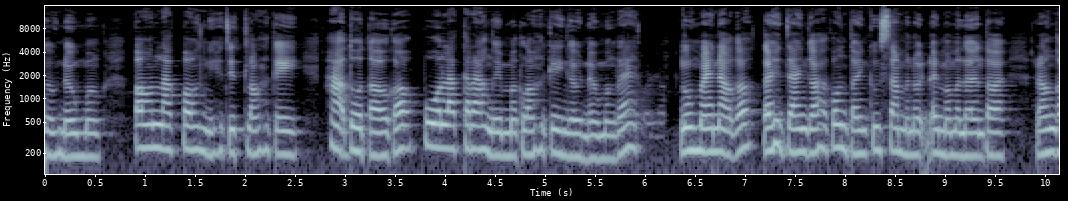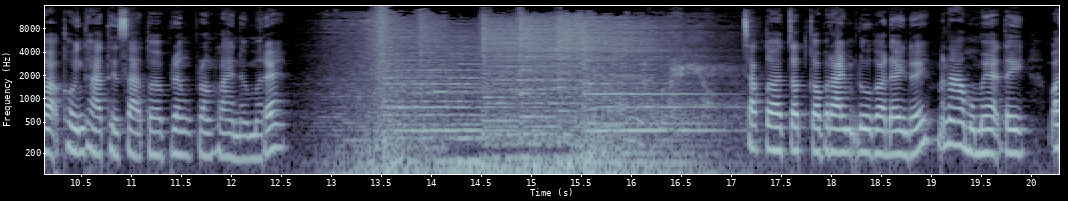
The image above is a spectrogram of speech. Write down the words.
ងើនៅមកប៉នឡាក់ប៉នងីចិត្តក្លងគេហាក់តតក៏ពូឡាក់ក្រៅងើមកក្លងគេងើនៅមកដែរងុំម៉ែណៅក៏តែចាញ់ក៏កូនតែគូសាមនុយដៃមកម្លឹងត រងក៏ខូនខាទេសាតប្រឹងប្រងខ្លាយនៅមករ៉ាសាក់តចាត់ក៏ប្រៃមឌូក៏ដេញទេមណាមកម៉ែទេបើ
